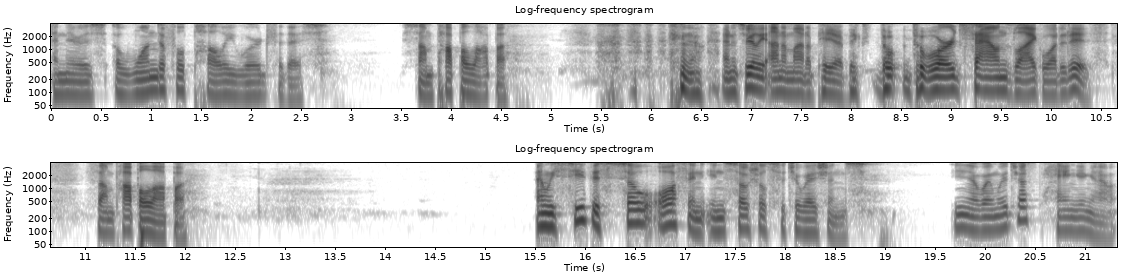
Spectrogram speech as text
And there is a wonderful Pali word for this, samphappalapa. you know, and it's really onomatopoeia because the, the word sounds like what it is, samphappalapa. And we see this so often in social situations. You know, when we're just hanging out,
